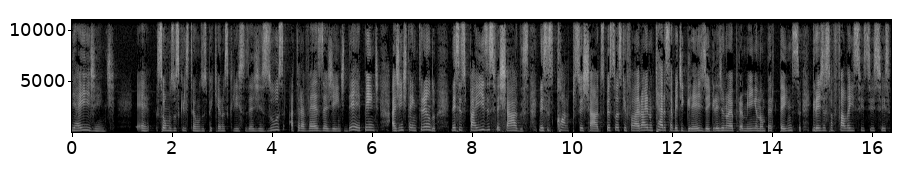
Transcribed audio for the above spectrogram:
E aí, gente, é, somos os cristãos, os pequenos cristos, é Jesus através da gente. De repente, a gente está entrando nesses países fechados, nesses corpos fechados, pessoas que falaram: ah, eu não quero saber de igreja, a igreja não é para mim, eu não pertenço, a igreja só fala isso, isso, isso, isso.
